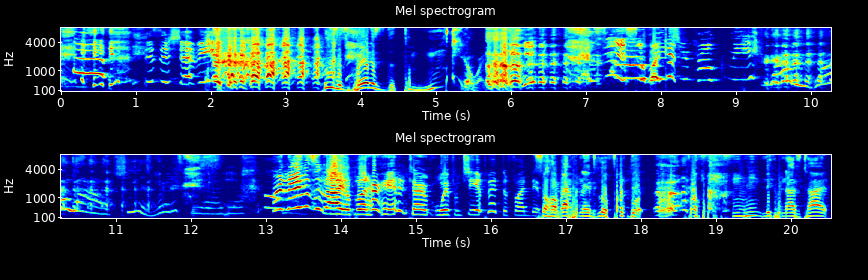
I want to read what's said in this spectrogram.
This is Chevy. Who's as red as the tomato right now? Sis, oh my god, you broke me. wow, wow. She is red as hell right now. Her name is Anaya, but her head and turn went from Chia Pet to Fun Dip. So her rapper name's Lil Fun Dip. mm-hmm. Nicki Minaj retired.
